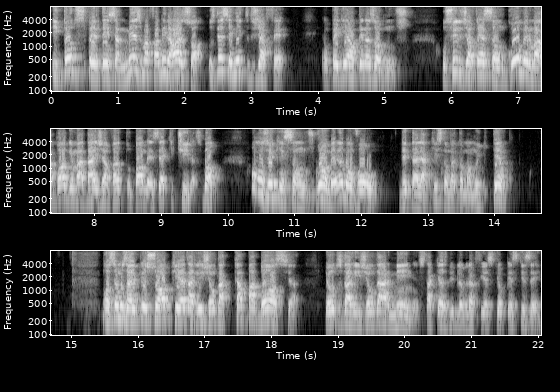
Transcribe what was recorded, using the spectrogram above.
E todos pertencem à mesma família. Olha só, os descendentes de Jafé. Eu peguei apenas alguns. Os filhos de Jafé são Gomer, Magog, Madai, Javan, Tubal, e Tiras. Bom, vamos ver quem são os Gomer. Eu não vou detalhar aqui, senão vai tomar muito tempo. Nós temos aí o pessoal que é da região da Capadócia e outros da região da Armênia. Está aqui as bibliografias que eu pesquisei.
